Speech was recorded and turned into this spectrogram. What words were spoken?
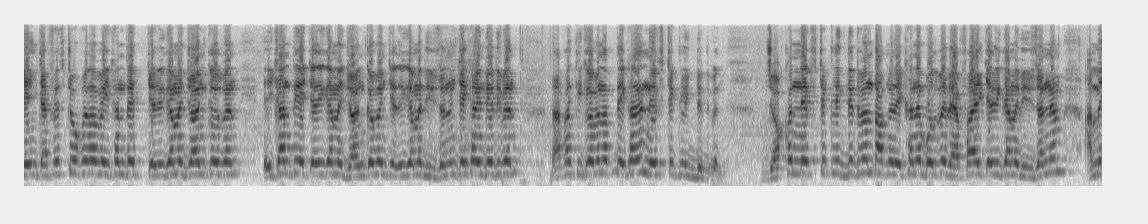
এই ইন্টারফেসটা ওপেন হবে। এখান থেকে টেলিগ্রামে জয়েন করবেন। এইখান থেকে টেলিগ্রামে জয়েন করবেন। টেলিগ্রামের ইউজারনেমটা এখানে দিয়ে দিবেন। তারপর কী করবেন আপনি? এখানে নেক্সটে ক্লিক দিয়ে দিবেন। যখন নেক্সটে ক্লিক দিয়ে দেবেন তো আপনার এখানে বলবে রেফারেল টেলিগ্রামের ইউজার নেম আমি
